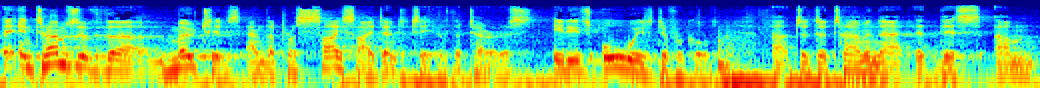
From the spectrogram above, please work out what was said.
In terms terms of the motives and the precise identity of the terrorists, it is always difficult uh, to determine that at this um,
